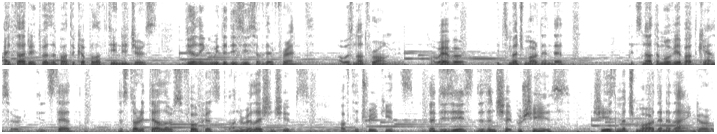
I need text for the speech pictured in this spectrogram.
I thought it was about a couple of teenagers dealing with the disease of their friend. I was not wrong. However, it's much more than that. It's not a movie about cancer. Instead, the storytellers focused on the relationships of the three kids. The disease doesn't shape who she is. She is much more than a dying girl.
